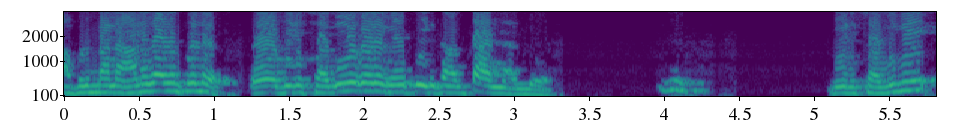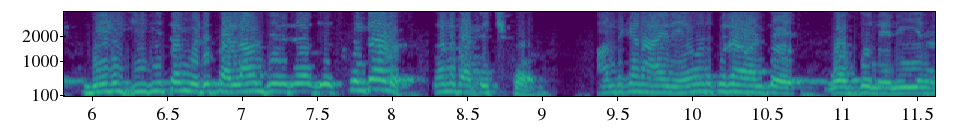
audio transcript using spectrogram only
అప్పుడు మా నాన్నగారు అనుకుంటే ఓ వీడి చదువు కూడా రేపు వీడికి అంతా అన్నాడు. వీడు చదివి వీడి జీవితం వీడి పెళ్ళాం జీవితం చూసుకుంటాడు నన్ను పట్టించుకోడు. అందుకని ఆయన ఏమనుకున్నావంటే వద్దు నేను ఈయన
